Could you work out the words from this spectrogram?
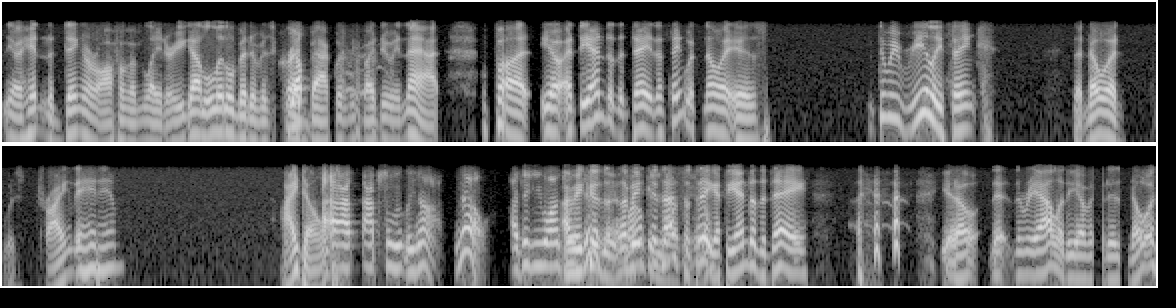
you know hitting a dinger off of him later. He got a little bit of his cred Yep. back with me by doing that. But you know, at the end of the day, the thing with Noah is, do we really think that Noah was trying to hit him? I don't. Uh, absolutely not. No, I think he wants. To I mean, because him. I mean, don't think 'cause he that's the thing. him. At the end of the day, you know, the the reality of it is Noah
